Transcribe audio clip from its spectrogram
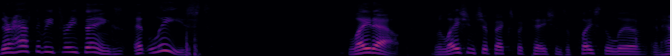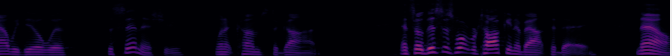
there have to be three things at least laid out relationship expectations, a place to live, and how we deal with the sin issue when it comes to God. And so, this is what we're talking about today. Now,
